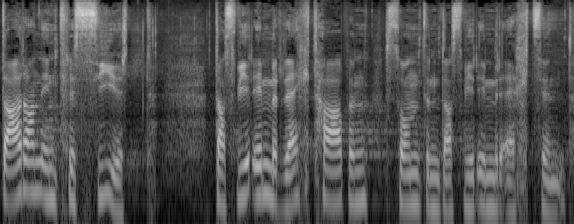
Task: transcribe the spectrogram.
daran interessiert, dass wir immer Recht haben, sondern dass wir immer echt sind.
